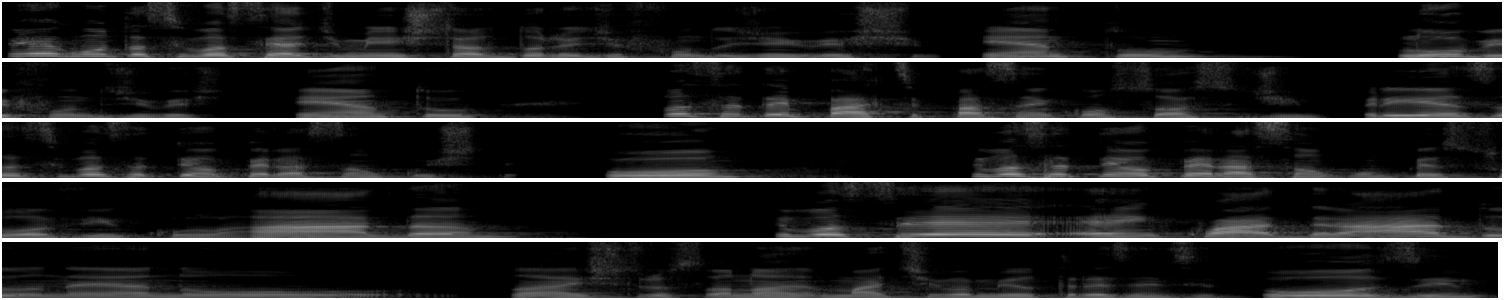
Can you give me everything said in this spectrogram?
Pergunta se você é administradora de fundo de investimento, clube fundo de investimento, se você tem participação em consórcio de empresa, se você tem operação com exterior, se você tem operação com pessoa vinculada, se você é enquadrado né, no, na instrução normativa 1312,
